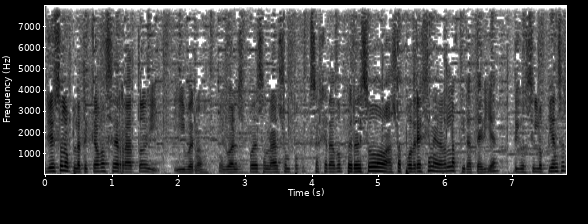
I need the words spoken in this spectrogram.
Yo eso lo platicaba hace rato y, bueno, igual puede sonar un poco exagerado, pero eso hasta podría generar la piratería. Digo, si lo piensan,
